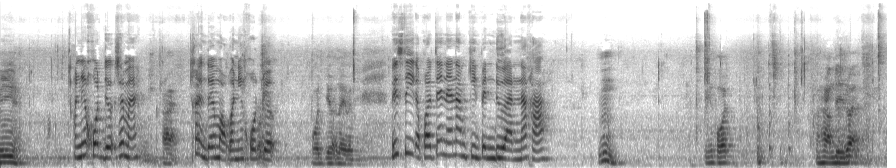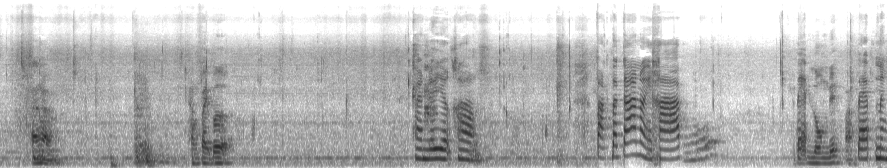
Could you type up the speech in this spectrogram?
มีอันนี้โค้ดเยอะใช่ไหมใช่ข้าเห็นตัวเองบอกวันนี้โค้ดเยอะ โคตรเยอะเลยวันนี้วิตซีกับคอลลาเจนแนะนำกินเป็นเดือนนะคะ อืมนี่โค้ดอาหารดีด้วยทั้งอาหารทั้งไฟเบอร์ ทานเยอะๆค่ะปักตะกร้าหน่อยครับ แปดลงดิปะ แป๊บหนึ่ง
